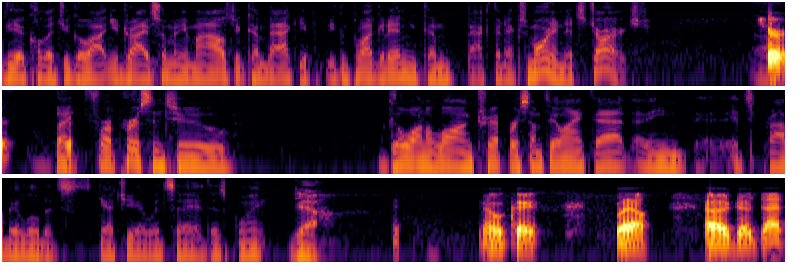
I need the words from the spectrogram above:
vehicle that you go out and you drive so many miles, you come back, you, you can plug it in, you come back the next morning, it's charged. Uh, Sure. but for a person to go on a long trip or something like that, I mean, it's probably a little bit sketchy, I would say, at this point. Yeah. Okay. Well, uh, does that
